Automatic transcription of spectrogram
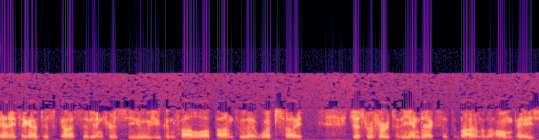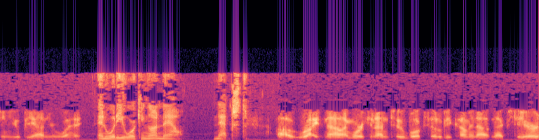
anything I've discussed that interests you, you can follow up on through that website. Just refer to the index at the bottom of the homepage, and you'll be on your way. And what are you working on now? Next. Uh, right now, I'm working on two books that'll be coming out next year.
